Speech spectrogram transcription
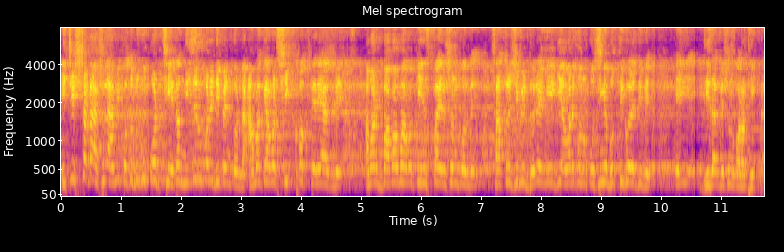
এই চেষ্টাটা আসলে আমি কতটুকু করছি, এটা নিজের উপরে ডিপেন্ড করবে। আমাকে আমার শিক্ষক তেরে আসবে, আমার বাবা মা আমাকে ইন্সপাইরেশন করবে, ছাত্র শিবির ধরে নিয়ে গিয়ে আমার কোনো কোচিংয়ে ভর্তি করে দিবে, এই রিজার্ভেশন করা ঠিক না।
